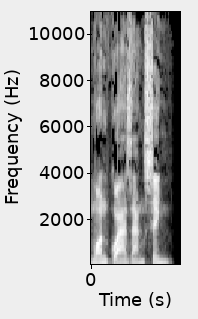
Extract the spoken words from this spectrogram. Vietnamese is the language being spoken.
Món quà Giáng sinh.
